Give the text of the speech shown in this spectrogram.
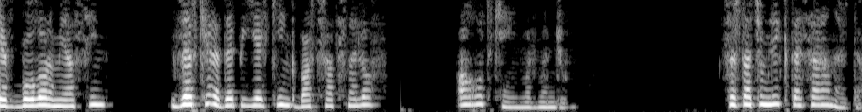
եւ բոլորը միասին ձերքերը դեպի երկինք բարձրացնելով աղոթք էին մրմնջում։ Սրտաճմլիկ տեսարան էր դա,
